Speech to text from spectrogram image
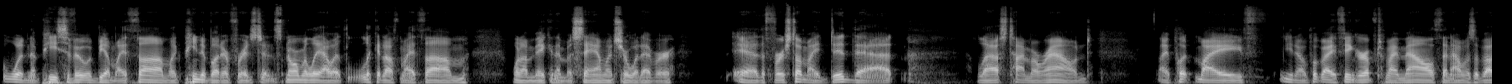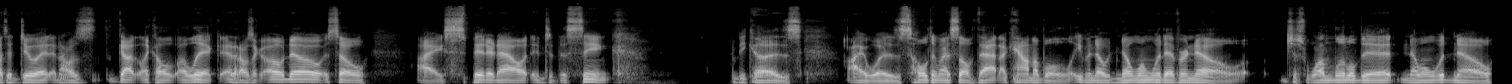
when a piece of it would be on my thumb, like peanut butter, for instance, normally I would lick it off my thumb when I'm making them a sandwich or whatever. The first time I did that, last time around, I put my you know put my finger up to my mouth and I was about to do it and I was got like a, a lick and I was like oh no so I spit it out into the sink because I was holding myself that accountable even though no one would ever know just one little bit no one would know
